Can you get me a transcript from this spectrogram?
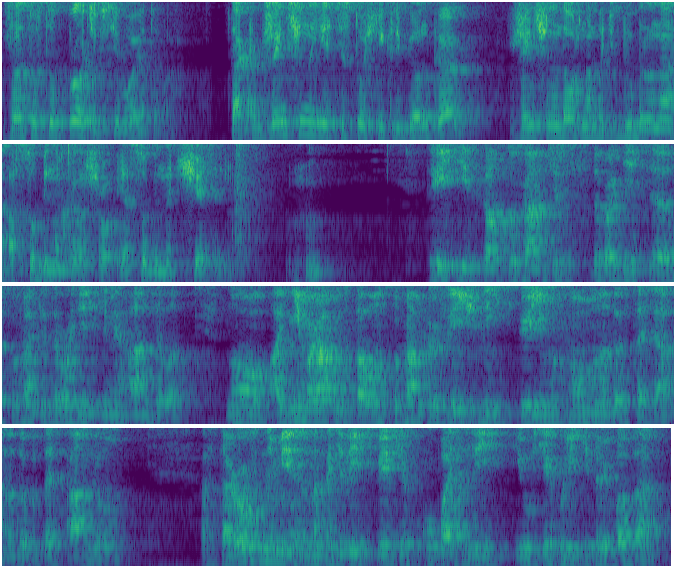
Заратустра против всего этого. Так как женщина есть источник ребенка, женщина должна быть выбрана особенно хорошо и особенно тщательно. Мгм. Третий искал служанки с, добродетель- э, служанки с добродетелями ангела. Но одним разом стал он служанкой женщины, и теперь ему самому надо, стать, а- надо бы стать ангелом. Осторожными находили теперь всех покупателей, и у всех были хитрые глаза.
